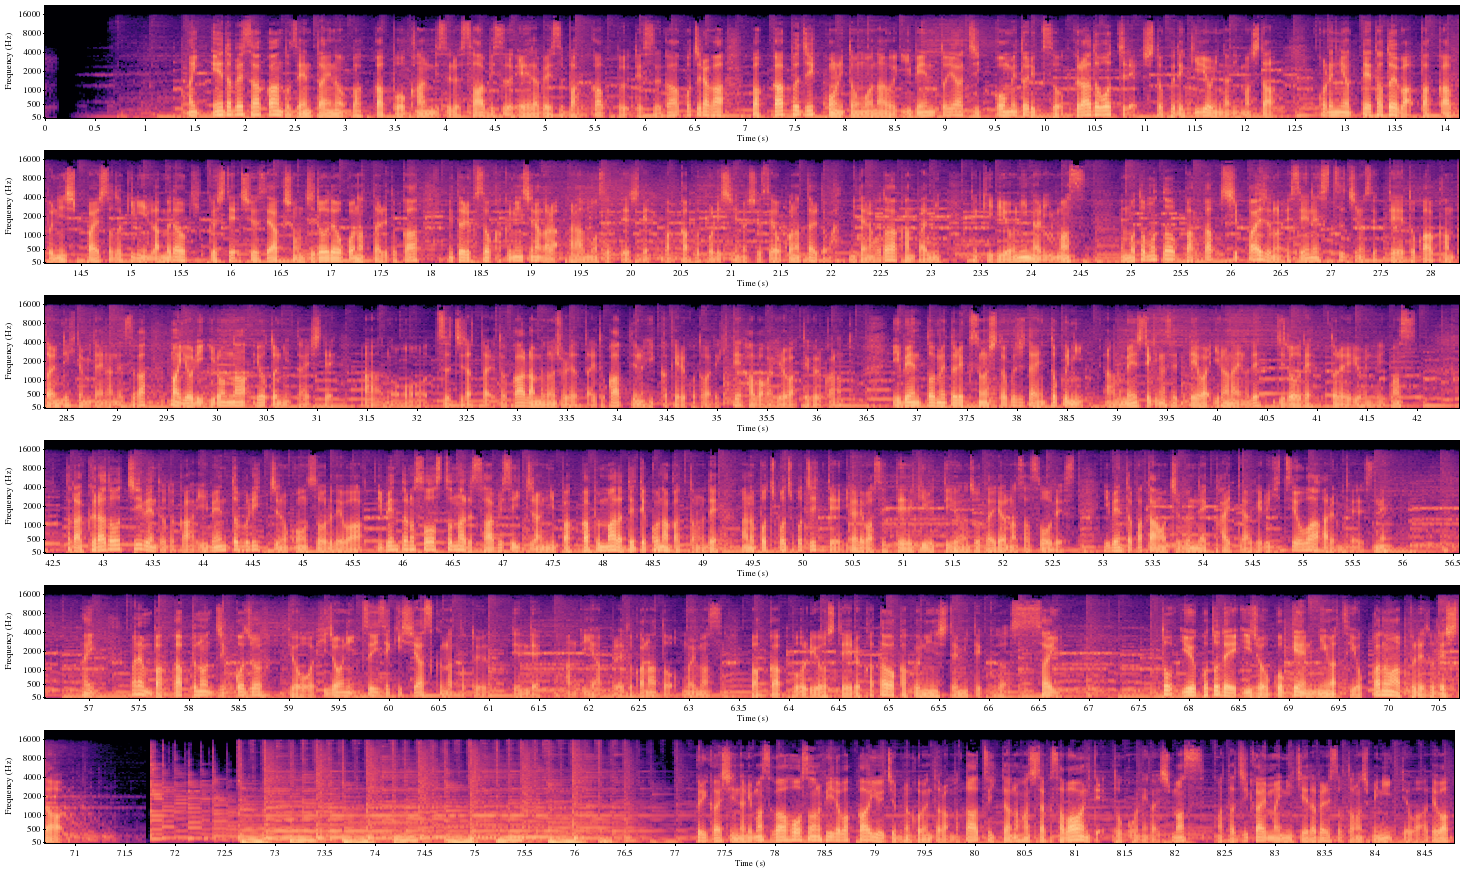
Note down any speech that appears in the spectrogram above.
はい、AWS アカウント全体のバックアップを管理するサービス AWS バックアップですが、こちらがバックアップ実行に伴うイベントや実行メトリクスをクラウドウォッチで取得できるようになりました。これによって、例えばバックアップに失敗した時にラムダをキックして修正アクションを自動で行ったりとか、メトリクスを確認しながらアラームを設定してバックアップポリシーの修正を行ったりとか、みたいなことが簡単にできるようになります。もともとバックアップ失敗時の SNS 通知の設定とかは簡単にできたみたいなんですが、まあ、よりいろんな用途に対してあの通知だったりとかラムダの処理だったりとかっていうのを引っ掛けることができて幅が広がってくるかなと。イベントメトリックスの取得自体に特にあの明示的な設定はいらないので自動で取れるようになります。ただ、クラウドウォッチイベントとかイベントブリッジのコンソールでは、イベントのソースとなるサービス一覧にバックアップまだ出てこなかったので、あのポチポチポチってやれば設定できるっていうような状態ではなさそうです。イベントパターンを自分で書いてあげる必要はあるみたいですね。はい。まあ、でもバックアップの実行状況を非常に追跡しやすくなったという点で、あのいいアップデートかなと思います。バックアップを利用している方は確認してみてください。ということで、以上5件2月4日のアップデートでした。繰り返しになりますが、放送のフィードバックは YouTube のコメント欄また Twitter のハッシュタグサバワにて投稿お願いします。また次回毎日 AWS お楽しみに。ではでは。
